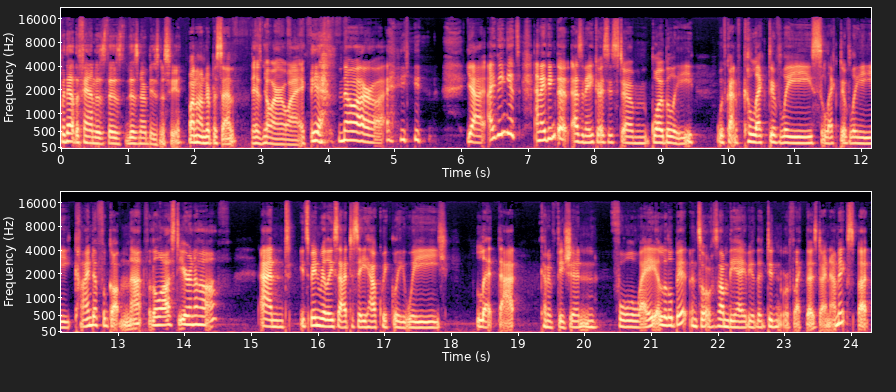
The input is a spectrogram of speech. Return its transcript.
without the founders, there's there's no business here. One hundred percent. There's no ROI. Yeah. No ROI. yeah. I think it's and I think that as an ecosystem globally, we've kind of collectively, selectively kind of forgotten that for the last year and a half. And it's been really sad to see how quickly we let that kind of vision fall away a little bit and sort of some behavior that didn't reflect those dynamics. But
